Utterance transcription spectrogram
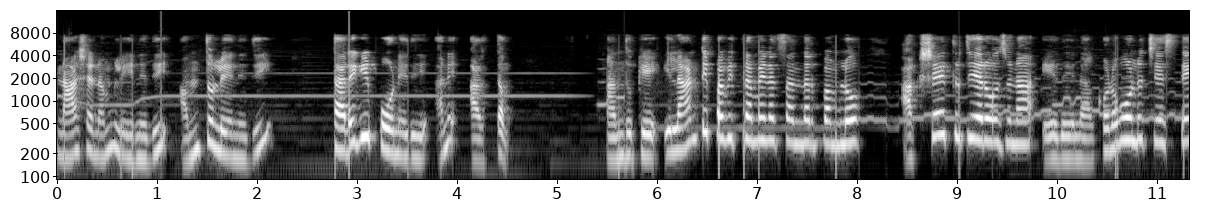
నాశనం లేనిది అంతు లేనిది తరిగిపోనిది అని అర్థం. అందుకే ఇలాంటి పవిత్రమైన సందర్భంలో అక్షయ తృతీయ రోజున ఏదైనా కొనుగోలు చేస్తే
